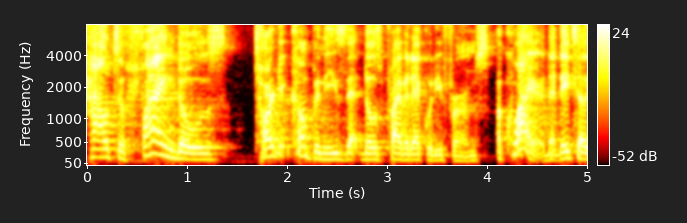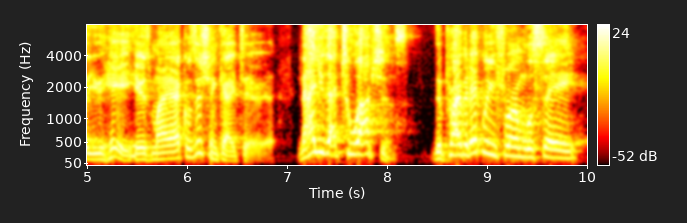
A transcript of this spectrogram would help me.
how to find those target companies that those private equity firms acquire that they tell you, hey, here's my acquisition criteria. Now you got two options. The private equity firm will say,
